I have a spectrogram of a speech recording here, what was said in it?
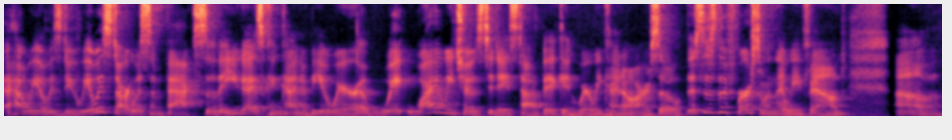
how we always do, we always start with some facts so that you guys can kind of be aware of why we chose today's topic and where we mm-hmm. kind of are. So this is the first one that we found. Um,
